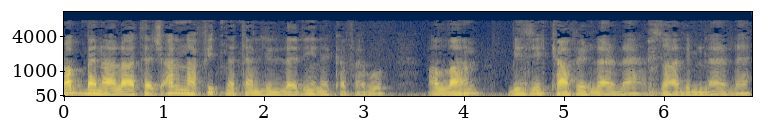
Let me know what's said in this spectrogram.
Rabbena la tec'alna fitneten lillezine keferu. Allah'ım bizi kafirlerle, zalimlerle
